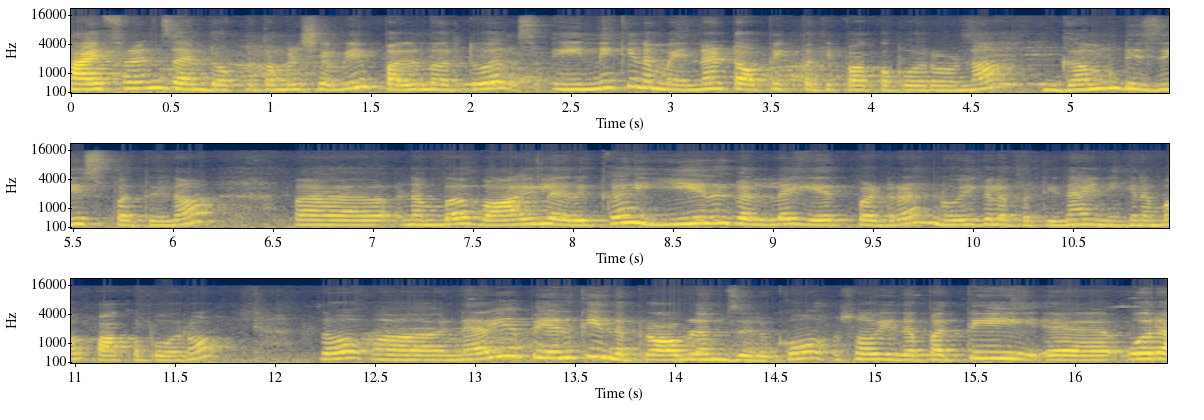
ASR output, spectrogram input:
Hi friends I'm doctor Tamilselvi பல் மருத்துவர் இன்றைக்கி நம்ம என்ன டாபிக் பற்றி பார்க்க போகிறோம்னா கம் டிசீஸ் பற்றி தான் நம்ம வாயில் இருக்க ஈறுகளில் ஏற்படுற நோய்களை பற்றி தான் இன்றைக்கி நம்ம பார்க்க போகிறோம் ஸோ நிறைய பேருக்கு இந்த ப்ராப்ளம்ஸ் இருக்கும். ஸோ இதை பற்றி ஒரு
